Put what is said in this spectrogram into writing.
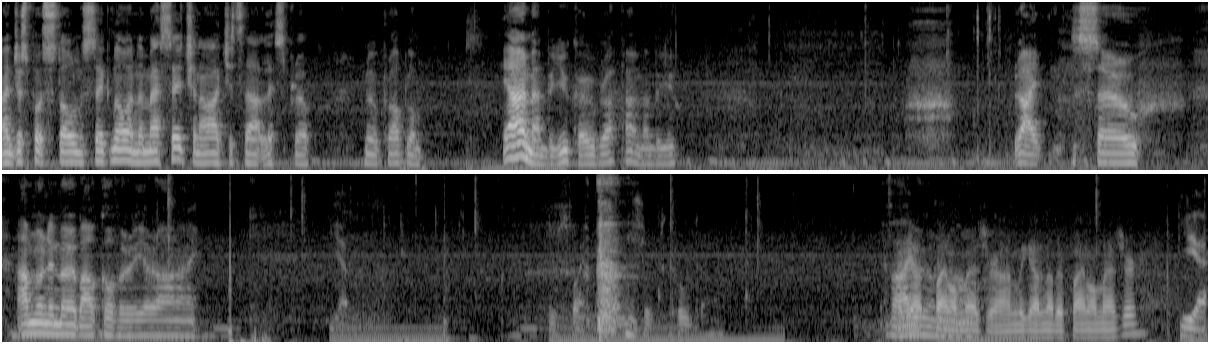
and just put stolen signal in the message and I'll add you to that list, bro. No problem. Yeah, I remember you, Cobra. I remember you. Right, so I'm running mobile cover here, aren't I? I'm just waiting for the ship to cool. If I got final out- measure on. We got another final measure. Yeah.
